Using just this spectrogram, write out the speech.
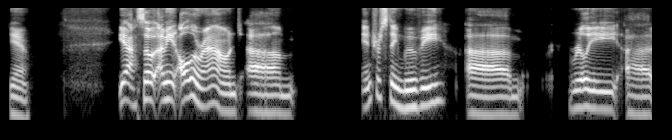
Yeah. Yeah. So, I mean, all around, um, interesting movie. Um, really, uh,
